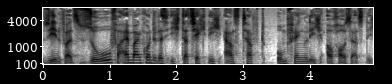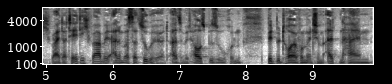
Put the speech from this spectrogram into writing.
jedenfalls so vereinbaren konnte, dass ich tatsächlich ernsthaft, umfänglich, auch hausärztlich weiter tätig war, mit allem, was dazugehört. Also mit Hausbesuchen, mit Betreuung von Menschen im Altenheim,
